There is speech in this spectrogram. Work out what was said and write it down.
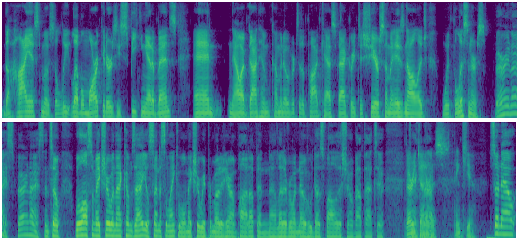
the highest, most elite level marketers. He's speaking at events, and now I've got him coming over to the podcast factory to share some of his knowledge with the listeners. Very nice, very nice. And so we'll also make sure when that comes out, you'll send us a link, and we'll make sure we promote it here on Pod Up and uh, let everyone know who does follow the show about that too. Very Check generous. Thank you. So now,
